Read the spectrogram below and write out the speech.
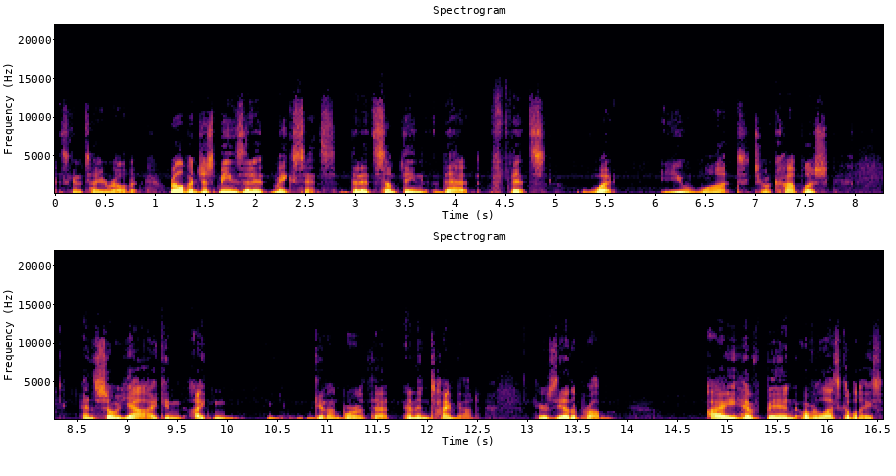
it's going to tell you relevant. Relevant just means that it makes sense, that it's something that fits what you want to accomplish. And so yeah, I can I can get on board with that. And then time bound. Here's the other problem. I have been over the last couple days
